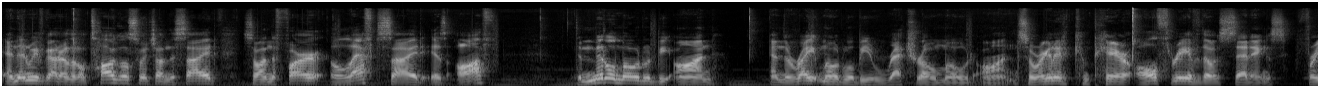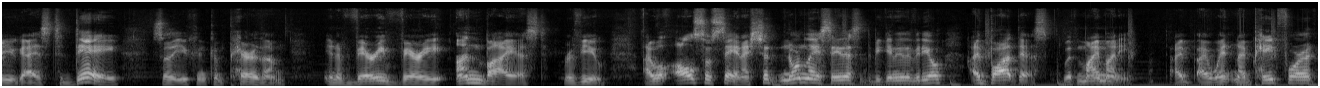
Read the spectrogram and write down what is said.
And then we've got our little toggle switch on the side. So on the far left side is off. The middle mode would be on, and the right mode will be retro mode on. So we're gonna compare all three of those settings for you guys today so that you can compare them in a very, very unbiased review. I will also say, and I should, normally I say this at the beginning of the video, I bought this with my money. I, I went and I paid for it.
